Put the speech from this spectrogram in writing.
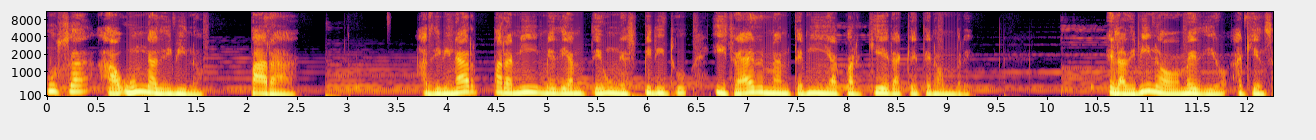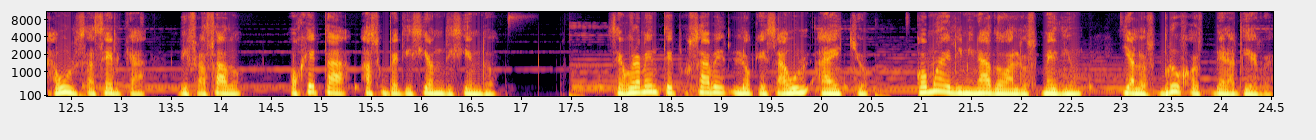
usa a un adivino para adivinar para mí mediante un espíritu y traerme ante mí a cualquiera que te nombre. El adivino o medio a quien Saúl se acerca disfrazado objeta a su petición diciendo, Seguramente tú sabes lo que Saúl ha hecho, cómo ha eliminado a los medium y a los brujos de la tierra.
